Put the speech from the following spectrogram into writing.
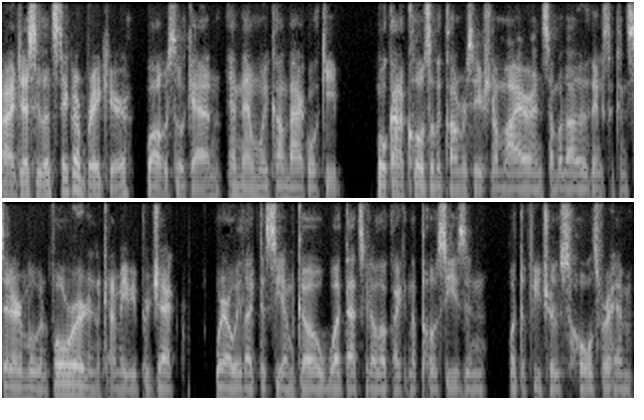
All right, Jesse, let's take our break here while we still can. And then when we come back, we'll keep, we'll kind of close out the conversation on Meier and some of the other things to consider moving forward and kind of maybe project where we'd like to see him go, what that's going to look like in the postseason, what the future holds for him.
